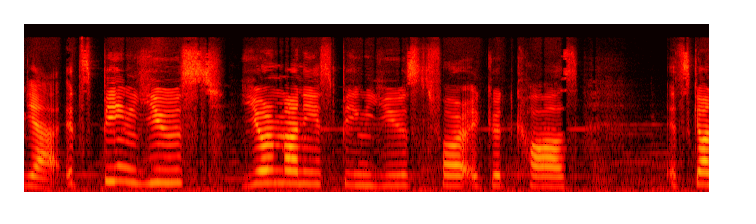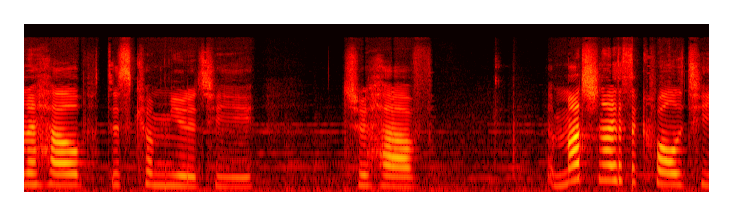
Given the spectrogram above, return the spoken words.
yeah, it's being used, your money is being used for a good cause. It's gonna help this community to have a much nicer quality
